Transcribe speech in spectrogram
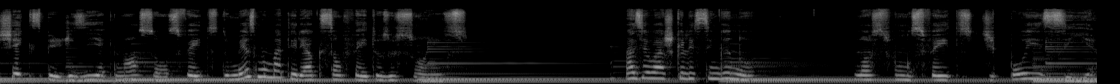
Shakespeare dizia que nós somos feitos do mesmo material que são feitos os sonhos. Mas eu acho que ele se enganou. Nós fomos feitos de poesia.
